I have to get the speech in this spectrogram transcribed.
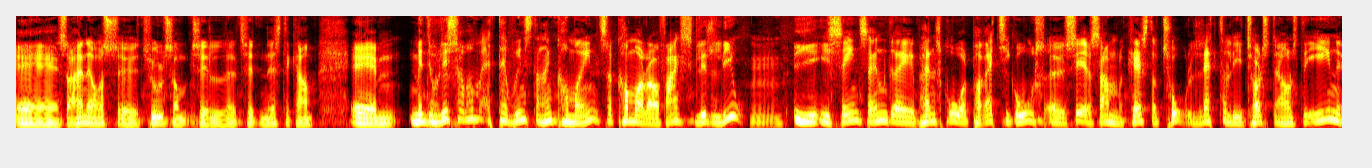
øh, så han er også øh, tvivlsom til, til den næste kamp. Øh, men det er jo lidt som om, at da Winston han kommer ind, så kommer der faktisk lidt liv mm. i, i Saints angreb. Han skruer et par rigtig gode øh, serier sammen og kaster to latterlige touchdowns. Det ene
